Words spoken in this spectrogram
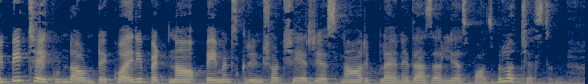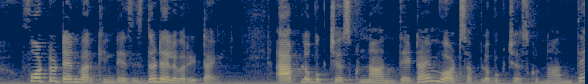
రిపీట్ చేయకుండా ఉంటే క్వైరీ పెట్టిన పేమెంట్ స్క్రీన్ షాట్ షేర్ చేసిన రిప్లై అనేది యాజ్ ఎర్లీ యాజ్ పాసిబుల్ వచ్చేస్తుంది. Four to ten working days is the delivery time యాప్లో బుక్ చేసుకున్న అంతే టైం వాట్సాప్లో బుక్ చేసుకున్న అంతే.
